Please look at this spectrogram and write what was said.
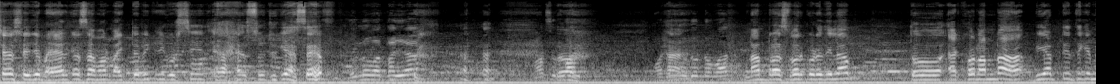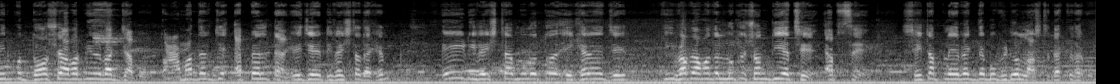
শেষ। এই যে ভাইয়ের কাছে আমার বাইকটা বিক্রি করছি সুজুকি এসএফ ধন্যবাদ ভাইয়া। ভাই ধন্যবাদ। নাম ট্রান্সফার করে দিলাম। তো এখন আমরা বিআরটি থেকে মিরপুর দশে আবার পীরেরবাগ যাব। তো আমাদের যে অ্যাপেল ট্যাগ এই যে ডিভাইসটা দেখেন এই ডিভাইসটা মূলত এখানে যে কীভাবে আমাদের লোকেশন দিয়েছে অ্যাপসে সেইটা প্লেব্যাক দেবো ভিডিওর লাস্টে দেখতে থাকুন।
